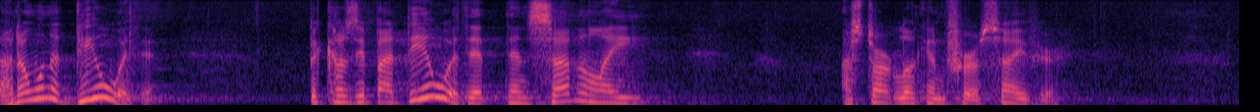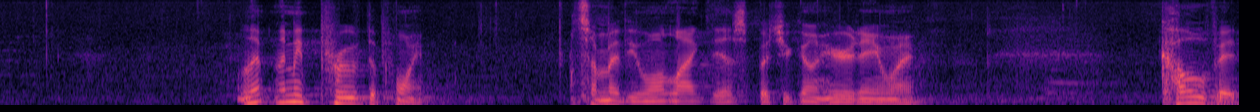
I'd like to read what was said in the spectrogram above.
I don't want to deal with it. Because if I deal with it, then suddenly I start looking for a Savior. Let, let me prove the point. Some of you won't like this, but you're going to hear it anyway. COVID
